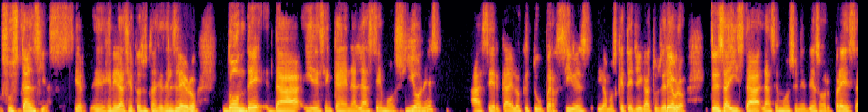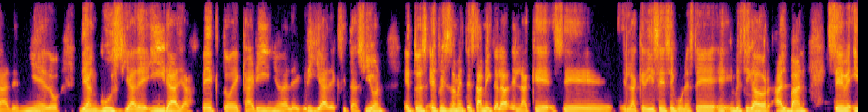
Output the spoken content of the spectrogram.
sustancias, eh, genera ciertas sustancias en el cerebro, donde da y desencadena las emociones acerca de lo que tú percibes, digamos, que te llega a tu cerebro. Entonces ahí está las emociones de sorpresa, de miedo, de angustia, de ira, de afecto, de cariño, de alegría, de excitación. Entonces es precisamente esta amígdala en la que se, en la que dice, según este eh, investigador Alban, se ve, y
